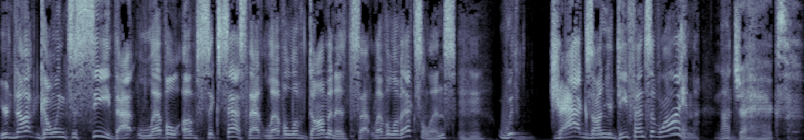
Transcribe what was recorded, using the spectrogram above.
You're not going to see that level of success, that level of dominance, that level of excellence with Jags on your defensive line. Not Jags.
